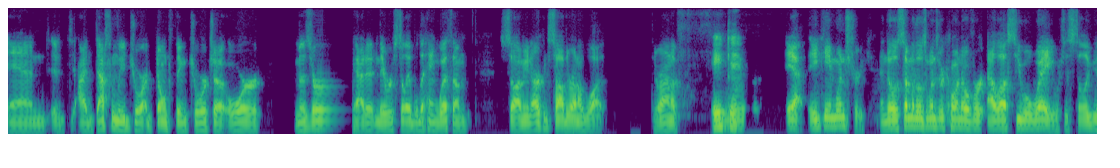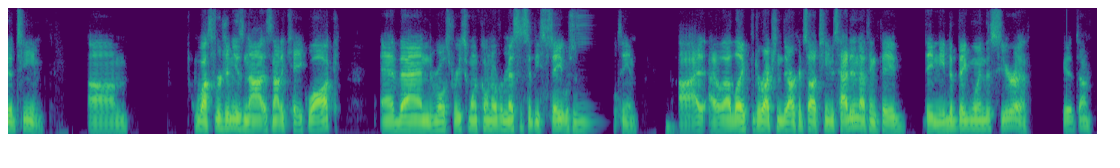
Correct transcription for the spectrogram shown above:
And it, I definitely don't think Georgia or Missouri had it, and they were still able to hang with them. So I mean, Arkansas, they're on a what? They're on a eight game. Yeah, eight game win streak, and those some of those wins are going over LSU away, which is still a good team. Um, West Virginia is not it's not a cakewalk, and then the most recent one coming over Mississippi State, which is a team. I, I, I like the direction the Arkansas team's heading. I think they they need a big win this year and get it done.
